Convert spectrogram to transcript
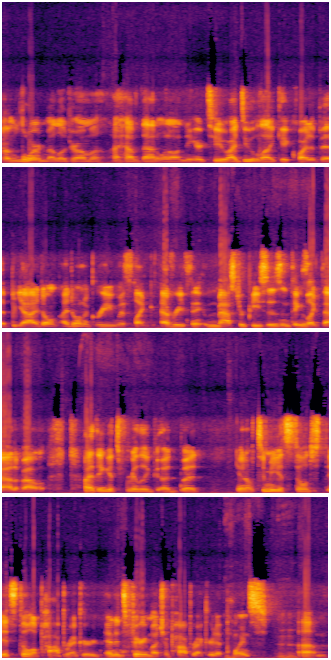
um, Lorde Melodrama, I have that one on here too. I do like it quite a bit, but yeah, I don't I don't agree with like everything masterpieces and things like that about. I think it's really good, but you know, to me, it's still just it's still a pop record, and it's very much a pop record at mm-hmm. points. Mm-hmm. Um,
